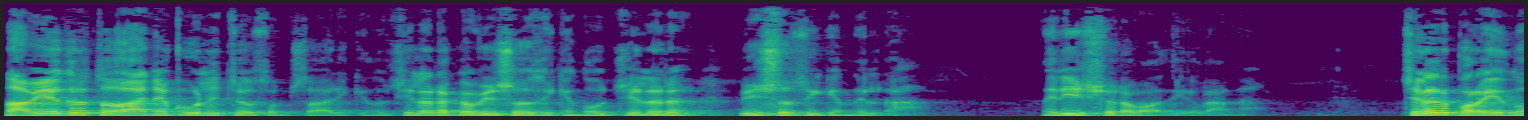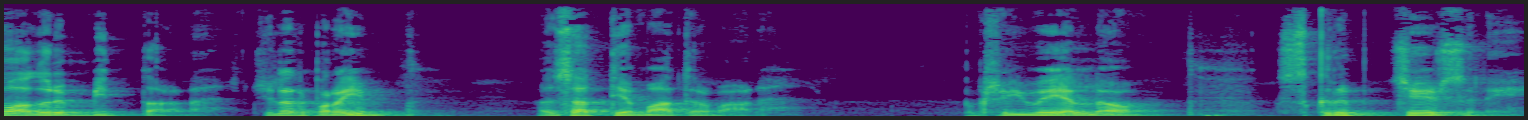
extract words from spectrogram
നാം എതിർത്തോ അനുകൂലിച്ചോ സംസാരിക്കുന്നു. ചിലരൊക്കെ വിശ്വസിക്കുന്നു ചിലർ വിശ്വസിക്കുന്നില്ല. നിരീശ്വരവാദികളാണ്. ചിലർ പറയുന്നു അതൊരു മിത്താണ്. ചിലർ പറയും അത് സത്യം മാത്രമാണ്. പക്ഷേ ഇവയെല്ലാം സ്ക്രിപ്റ്റേഴ്സിനെ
